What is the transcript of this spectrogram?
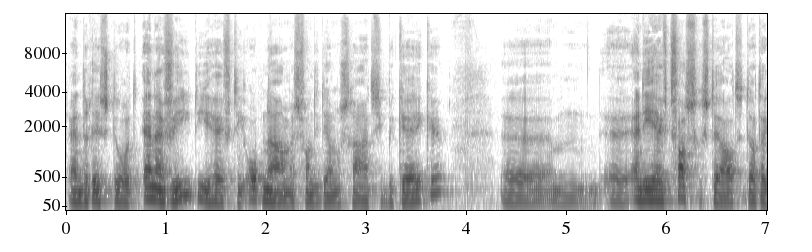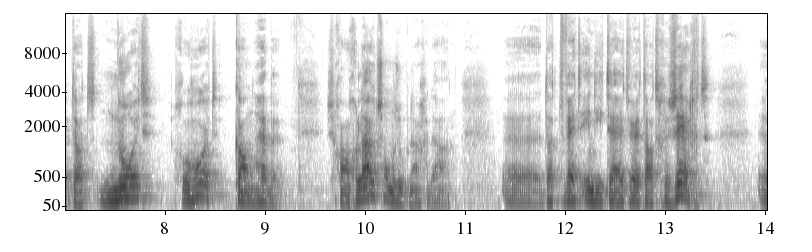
En er is door het NFI, die heeft die opnames van die demonstratie bekeken. Ehm, eh, en die heeft vastgesteld dat ik dat nooit gehoord kan hebben. Er is gewoon geluidsonderzoek naar gedaan. Eh, dat werd in die tijd werd dat gezegd eh,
